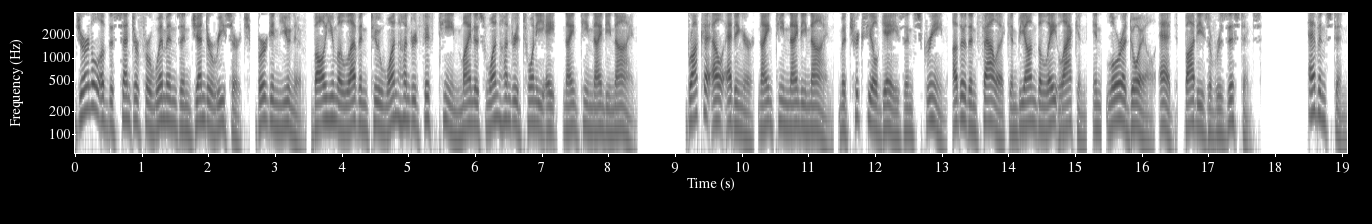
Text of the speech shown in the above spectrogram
Journal of the Center for Women's and Gender Research, Bergen Univ, Volume 11 to 115-128, 1999. Bracha L. Ettinger 1999, Matrixial Gaze and Screen, Other Than Phallic and Beyond the Late Lacan, in, Laura Doyle ed., Bodies of Resistance. Evanston,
